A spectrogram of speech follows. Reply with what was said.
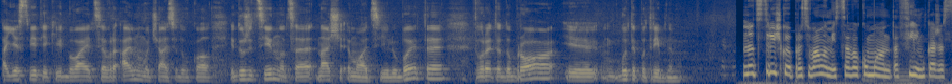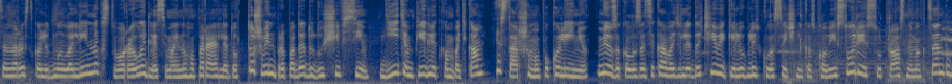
а є світ, який відбувається в реальному часі довкола. І дуже цінно це наші емоції любити, творити добро і бути потрібними. Над стрічкою працювала місцева команда. Фільм, каже сценаристка Людмила Лінник, створили для сімейного перегляду. Тож він припаде до душі всім дітям, підліткам, батькам і старшому поколінню. Мюзикл зацікавить глядачів, які люблять класичні казкові історії з сучасним акцентом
